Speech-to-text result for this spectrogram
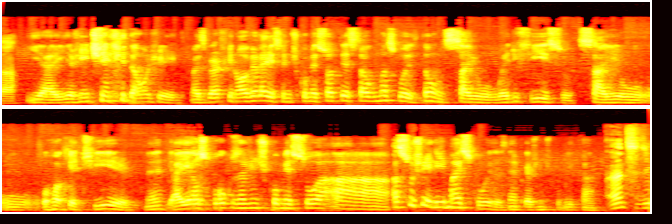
Tá. E aí a gente tinha que dar um jeito. Mas Graphic Novel era isso, a gente começou a testar algumas coisas. Então saiu o Edifício, saiu o, o Rocketeer, né? E aí aos poucos a gente começou a, a sugerir mais coisas, né, pra gente publicar. Antes de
